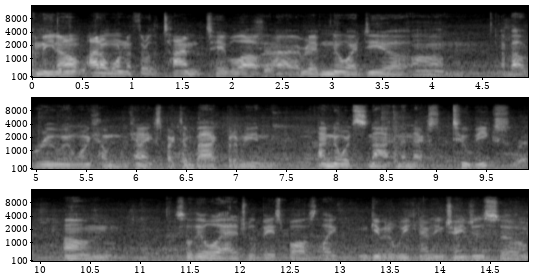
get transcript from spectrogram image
I mean, I don't, I don't want to throw the timetable out. I I really have no idea um, about Ryu and when come, we kind of expect him back. But I mean, I know it's not in the next two weeks. Right. Um, so the old adage with baseball is like, give it a week and everything changes. So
